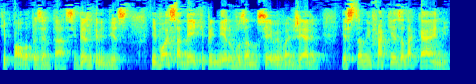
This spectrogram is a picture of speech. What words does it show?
que Paulo apresentasse. Veja o que ele diz: E vós sabeis que primeiro vos anunciei o Evangelho, estando em fraqueza da carne.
